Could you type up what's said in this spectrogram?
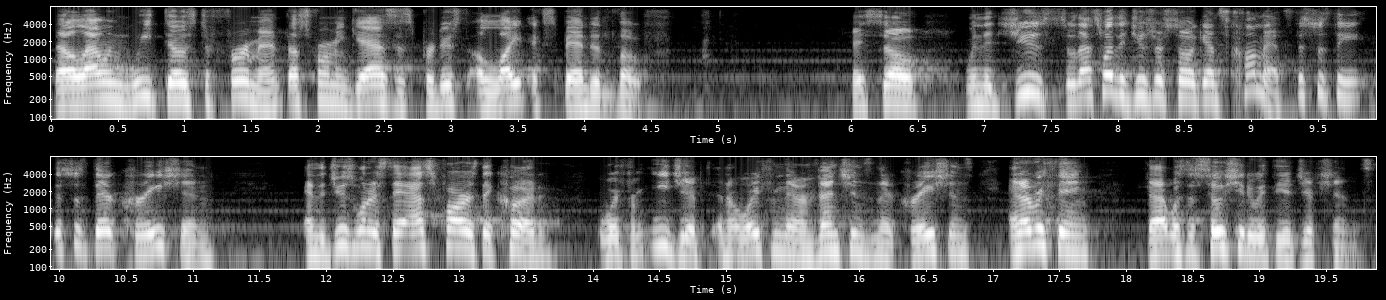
that allowing wheat doughs to ferment, thus forming gases, produced a light expanded loaf. Okay, so when the Jews, so that's why the Jews were so against chametz. This was the this was their creation, and the Jews wanted to stay as far as they could away from Egypt and away from their inventions and their creations and everything that was associated with the Egyptians.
